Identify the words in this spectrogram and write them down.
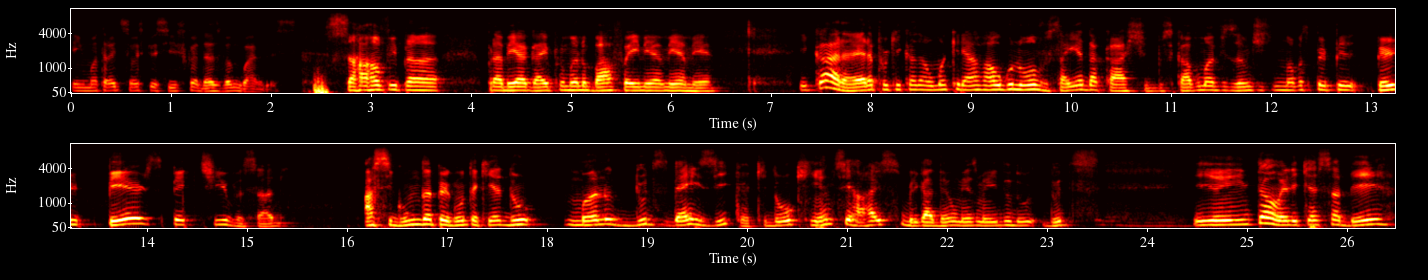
em uma tradição específica das vanguardas. Salve para para BH e pro mano Bafo aí 666. E cara, era porque cada uma criava algo novo, saía da caixa, buscava uma visão de novas per per perspectivas, sabe? A segunda pergunta aqui é do mano Dudes BR Zica, que doou 500 reais, brigadão mesmo aí Dudes. E então, ele quer saber,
